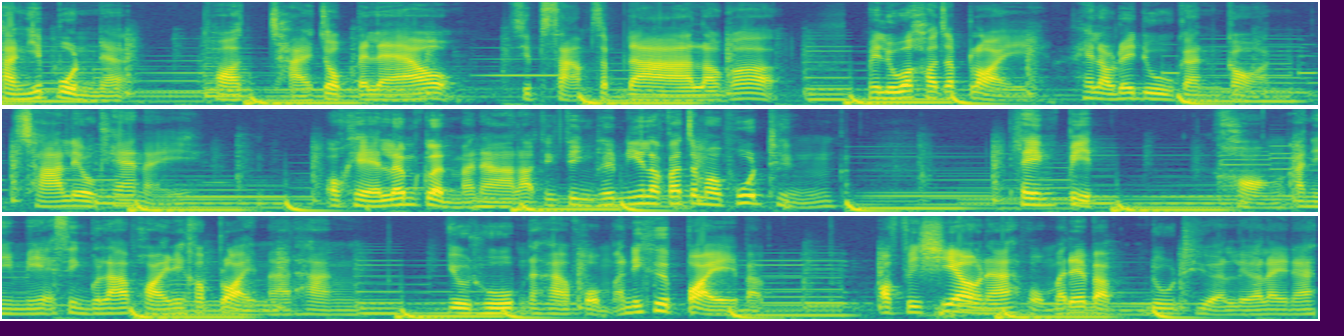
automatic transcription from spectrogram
ทางญี่ปุ่นเนี่ยพอฉายจบไปแล้ว 13 สัปดาห์เราก็ไม่รู้ว่าเขาจะปล่อยให้เราได้ดูกันก่อนช้าเร็วแค่ไหน โอเค เริ่มเกิดมานานแล้ว จริงๆ คลิปนี้เราก็จะมาพูดถึงเพลงปิดของอนิเมะ Singular Point ที่เขาปล่อยมาทาง YouTube นะครับผม อันนี้คือปล่อยแบบ Official นะ ผมไม่ได้แบบดูเถื่อนหรืออะไรนะ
